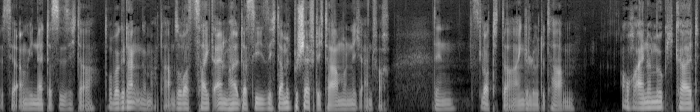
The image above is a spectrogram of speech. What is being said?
ist ja irgendwie nett, dass sie sich da drüber Gedanken gemacht haben. Sowas zeigt einem halt, dass sie sich damit beschäftigt haben und nicht einfach den Slot da eingelötet haben. Auch eine Möglichkeit,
